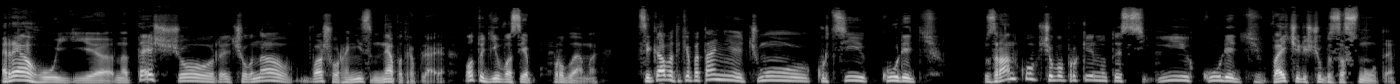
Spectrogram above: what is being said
реагує на те, що речовина в ваш організм не потрапляє. От тоді у вас є проблеми. Цікаве таке питання, чому курці курять зранку, щоб прокинутись, і курять ввечері, щоб заснути.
